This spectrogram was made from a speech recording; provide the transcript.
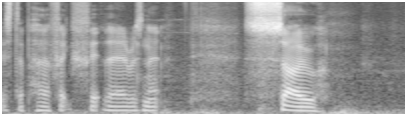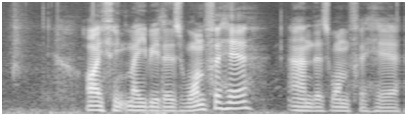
It's the perfect fit there isn't it? So I think maybe there's one for here and there's one for here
